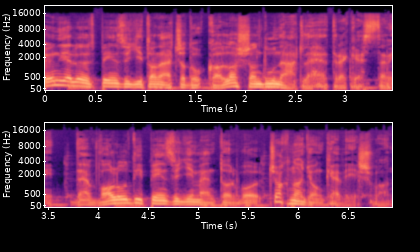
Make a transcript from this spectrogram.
Önjelölt pénzügyi tanácsadókkal lassan Dunát lehet rekeszteni, de valódi pénzügyi mentorból csak nagyon kevés van.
